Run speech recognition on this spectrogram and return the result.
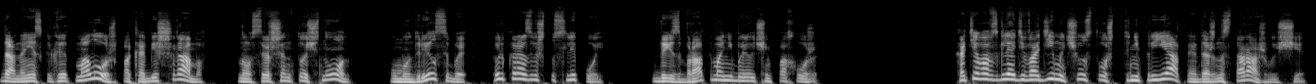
Да, на несколько лет моложе, пока без шрамов, но совершенно точно он. Умудрился бы, только разве что слепой. Да и с братом они были очень похожи. Хотя во взгляде Вадима чувствовал что-то неприятное, даже настораживающее.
